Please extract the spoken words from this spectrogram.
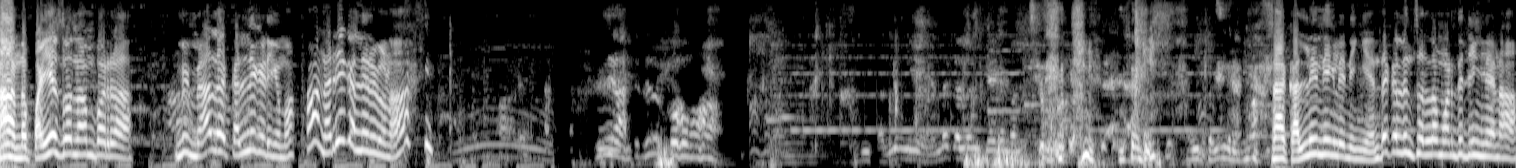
ஆ அந்த பையன் சொன்னான் பாருடா. இனிமே மேல கல்லு கிடைக்குமா? ஆ நிறைய கல் இருக்கும்ண்ணா நான் கல்லு நீங்களே நீங்க எந்த கல்லுன்னு சொல்ல மறந்துட்டீங்களேண்ணா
